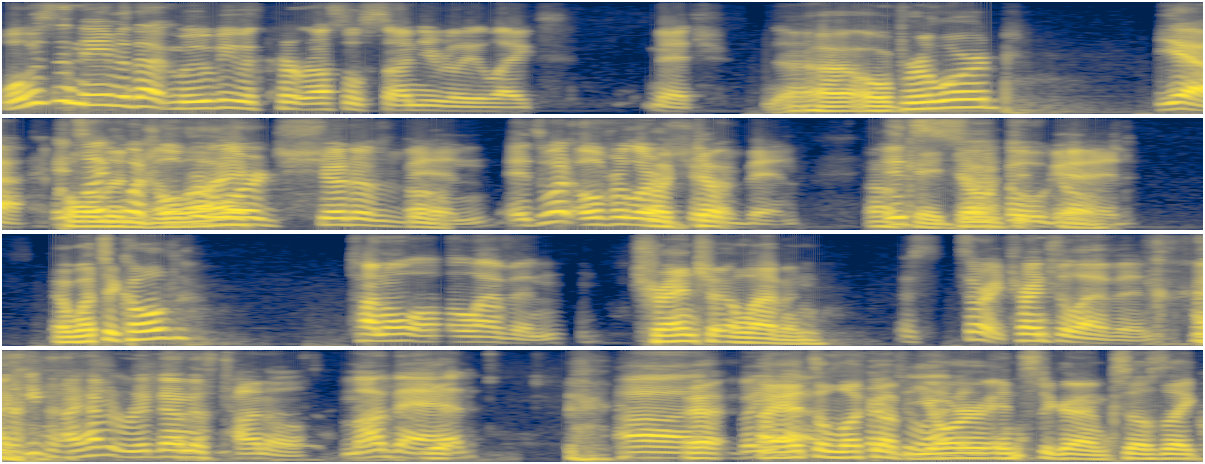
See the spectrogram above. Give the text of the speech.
what was the name of that movie with Kurt Russell's son you really liked, Mitch? Uh, Overlord. Yeah, it's Cold like what July? Overlord should have been. It's what Overlord Oh, should have been. Okay, it's don't so don't. good. Uh, what's it called? Tunnel Eleven. Trench Eleven. Sorry, Trench Eleven. I keep I have it written down as Tunnel. My bad. Uh, Uh, but I had to look up your 11. Instagram because I was like,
